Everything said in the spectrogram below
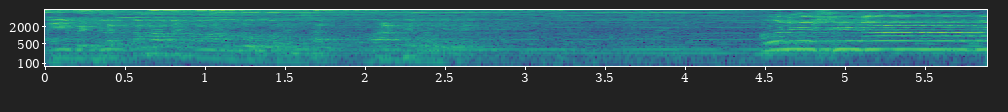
અહીંયા બેઠેલા તમામે તમામ લોકોને સાથે મળી બોલે શ્રી રામચંદ્ર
